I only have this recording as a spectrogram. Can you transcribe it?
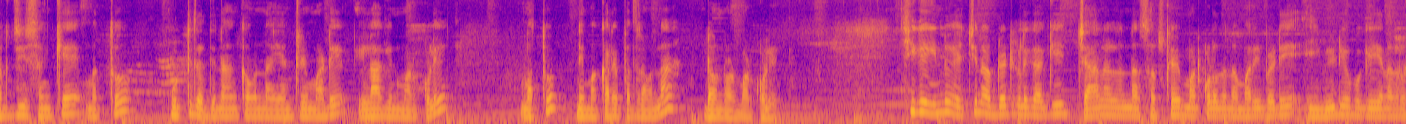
ಅರ್ಜಿ ಸಂಖ್ಯೆ ಮತ್ತು ಹುಟ್ಟಿದ ದಿನಾಂಕವನ್ನು ಎಂಟ್ರಿ ಮಾಡಿ ಲಾಗಿನ್ ಮಾಡ್ಕೊಳ್ಳಿ ಮತ್ತು ನಿಮ್ಮ ಕರೆಪತ್ರವನ್ನು ಡೌನ್ಲೋಡ್ ಮಾಡ್ಕೊಳ್ಳಿ. ಹೀಗೆ ಇನ್ನೂ ಹೆಚ್ಚಿನ ಅಪ್ಡೇಟ್ಗಳಿಗಾಗಿ ಚಾನಲನ್ನು ಸಬ್ಸ್ಕ್ರೈಬ್ ಮಾಡ್ಕೊಳ್ಳೋದನ್ನು ಮರಿಬೇಡಿ. ಈ ವಿಡಿಯೋ ಬಗ್ಗೆ ಏನಾದರೂ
